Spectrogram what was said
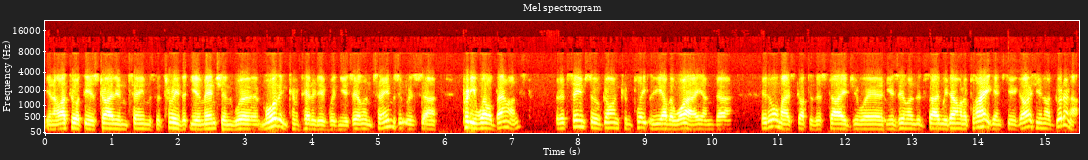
you know, I thought the Australian teams, the three that you mentioned, were more than competitive with New Zealand teams. It was uh, pretty well balanced, but it seems to have gone completely the other way, and uh, it almost got to the stage where New Zealand would say, "We don't want to play against you guys. You're not good enough."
